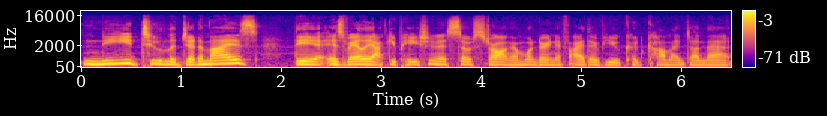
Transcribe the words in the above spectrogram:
need to legitimize the Israeli occupation is so strong. I'm wondering if either of you could comment on that.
